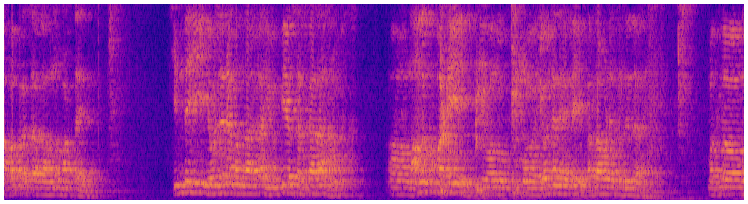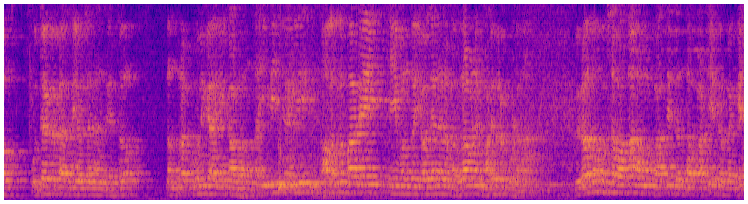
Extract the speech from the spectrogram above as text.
ಅಪಪ್ರಚಾರವನ್ನು ಮಾಡ್ತಾ ಇದೆ ಹಿಂದೆ ಈ ಯೋಜನೆ ಬಂದಾಗ ಯು ಪಿ ಎ ಸರ್ಕಾರ ನಾಲ್ಕು ಬಾರಿ ಈ ಒಂದು ಯೋಜನೆಯಲ್ಲಿ ಬದಲಾವಣೆ ತಂದಿದ್ದಾರೆ. ಮೊದಲು ಉದ್ಯೋಗ ಖಾತ್ರಿ ಯೋಜನೆ ಅಂತ ಇತ್ತು ನಂತರ ಕೂಲಿಗಾಗಿ ಕಾಡು ಅಂತ ಈ ರೀತಿಯಾಗಿ ನಾಲ್ಕು ಬಾರಿ ಈ ಒಂದು ಯೋಜನೆಯನ್ನು ಬದಲಾವಣೆ ಮಾಡಿದರೂ ಕೂಡ ವಿರೋಧ ಪಕ್ಷವಾದ ನಮ್ಮ ಭಾರತೀಯ ಜನತಾ ಪಾರ್ಟಿ ಇದರ ಬಗ್ಗೆ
